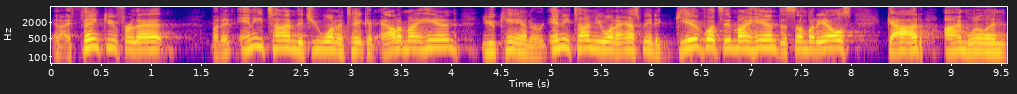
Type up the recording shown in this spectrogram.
and I thank you for that. But at any time that you want to take it out of my hand, you can. Or at any time you want to ask me to give what's in my hand to somebody else, God, I'm willing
